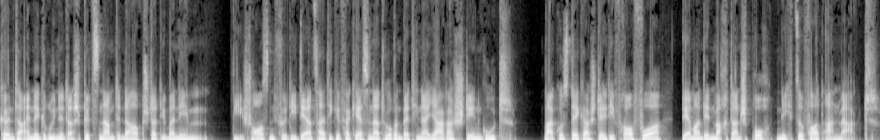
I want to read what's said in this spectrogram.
könnte eine Grüne das Spitzenamt in der Hauptstadt übernehmen. Die Chancen für die derzeitige Verkehrssenatorin Bettina Jara stehen gut. Markus Decker stellt die Frau vor, der man den Machtanspruch nicht sofort anmerkt.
